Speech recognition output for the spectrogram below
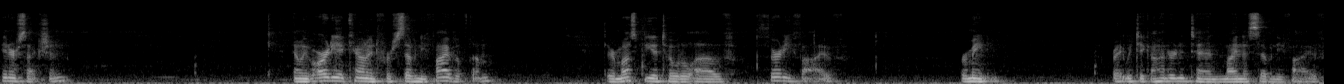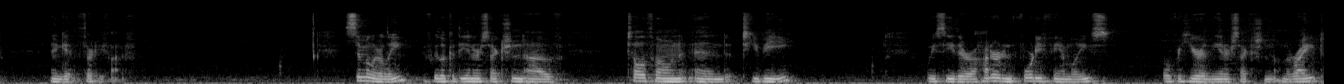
intersection, and we've already accounted for 75 of them, there must be a total of 35 remaining. Right, we take 110 minus 75 and get 35. Similarly, if we look at the intersection of telephone and TV, we see there are 140 families over here in the intersection on the right.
